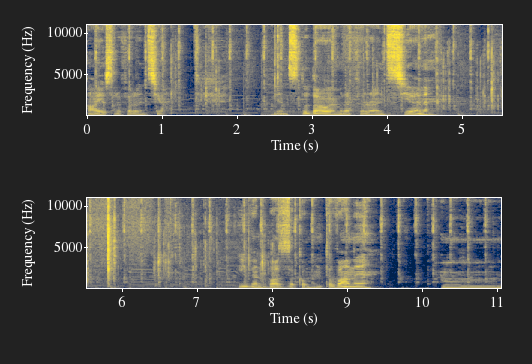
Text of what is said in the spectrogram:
A, jest referencja. Więc dodałem referencję. Event bus zakomentowany. Mm.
